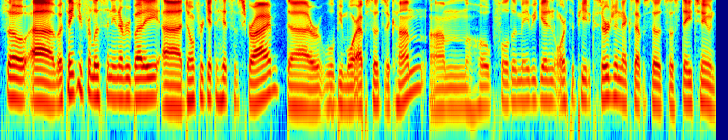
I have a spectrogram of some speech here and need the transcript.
so, uh, but thank you for listening, everybody. Uh, don't forget to hit subscribe. Uh, there will be more episodes to come. I'm hopeful to maybe get an orthopedic surgeon next episode, so stay tuned.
